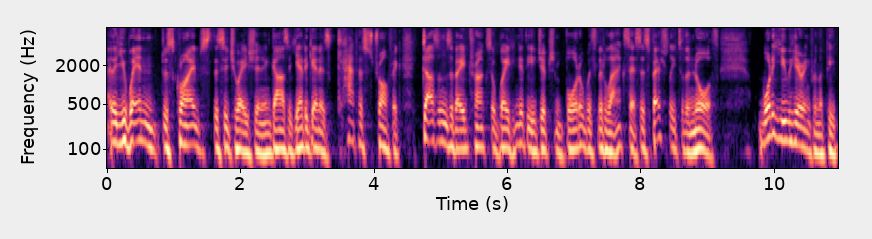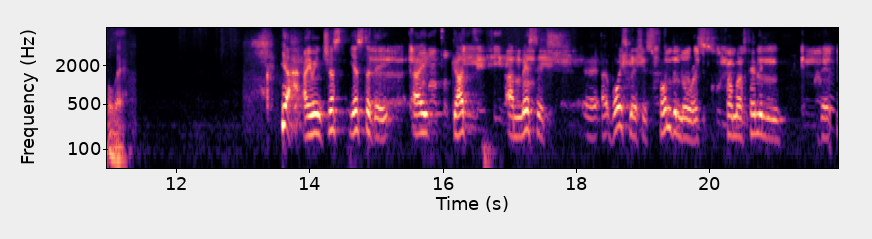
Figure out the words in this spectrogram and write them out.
And the UN describes the situation in Gaza yet again as catastrophic. Dozens of aid trucks are waiting at the Egyptian border with little access, especially to the north. What are you hearing from the people there? Yeah, I mean, just yesterday I got a message, uh, a voice message from the north, from a family that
